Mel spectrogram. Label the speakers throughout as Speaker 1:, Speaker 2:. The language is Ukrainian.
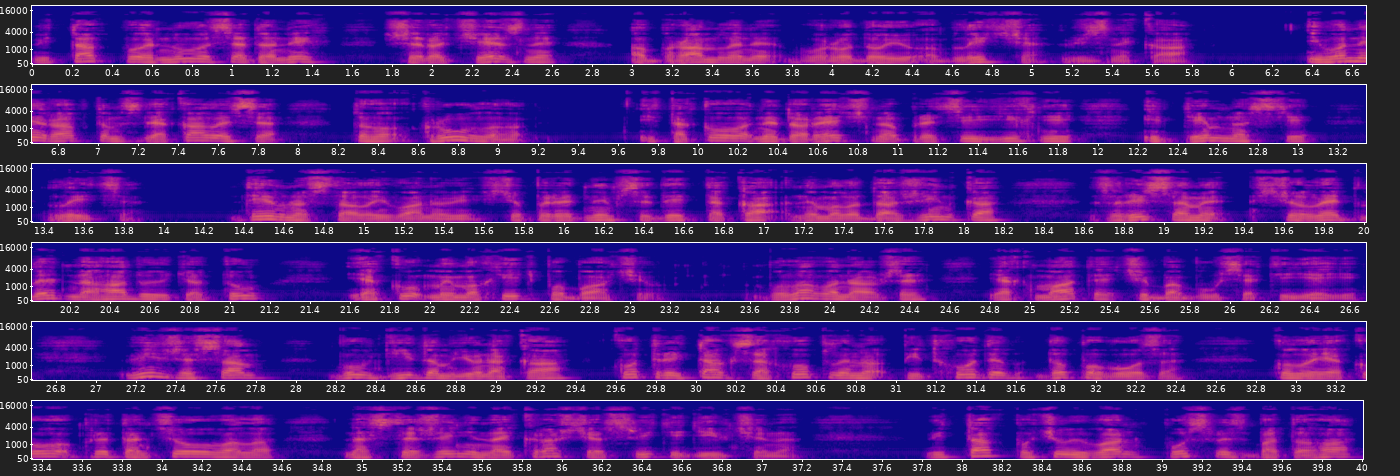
Speaker 1: Відтак повернулося до них широчезне, обрамлене бородою обличчя візника. І вони раптом злякалися того круглого і такого недоречного при цій їхній інтимності лиця. Дивно стало Іванові, що перед ним сидить така немолода жінка з рисами, що ледь-ледь нагадують оту, яку мимохідь побачив. Була вона вже як мати чи бабуся тієї. Він же сам був дідом юнака, котрий так захоплено підходив до повоза, коло якого пританцьовувала на стежині найкраща в світі дівчина. Відтак почув Іван посвист батога,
